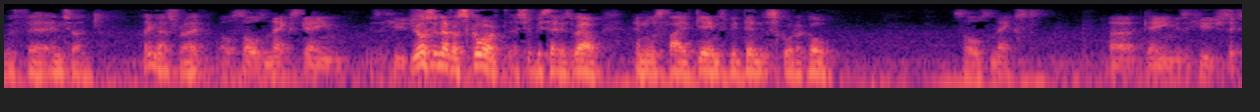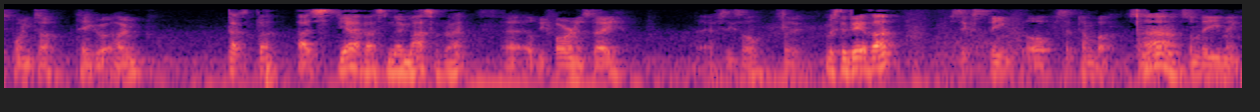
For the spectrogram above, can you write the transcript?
with uh, Incheon. I think that's right. well, Seoul's next game is a huge. We also never scored, it should be said as well. In those five games, we didn't score a goal. Seoul's next uh, game is a huge six-pointer. Daegu at home. That's that, that's yeah, that's now massive, right? Uh, it'll be Foreigners' Day at FC Seoul, so What's the date of that? 16th of September, Sunday, Ah. Sunday evening.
